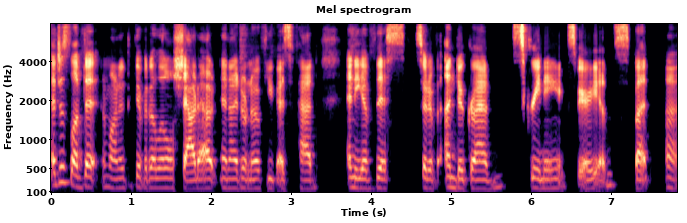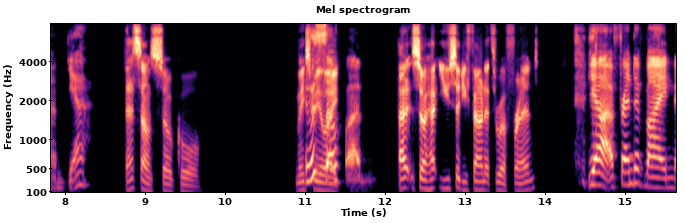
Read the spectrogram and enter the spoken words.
i just loved it and wanted to give it a little shout out and i don't know if you guys have had any of this sort of underground screening experience but um, yeah That sounds so cool. Makes me so like. fun how- so how, you said you found it through a friend? Yeah, a friend of mine,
